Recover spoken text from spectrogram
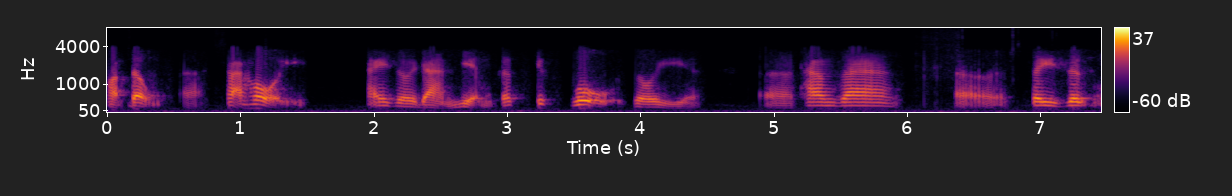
hoạt động à, xã hội hay rồi đảm nhiệm các chức vụ rồi à, tham gia à, xây dựng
